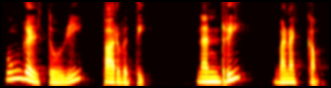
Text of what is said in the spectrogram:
உங்கள் தோழி பார்வதி. நன்றி வணக்கம்.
